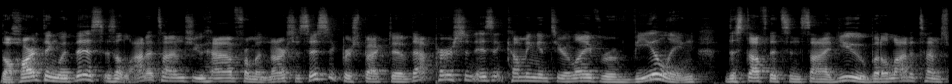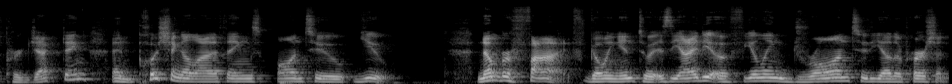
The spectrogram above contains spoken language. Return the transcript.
The hard thing with this is a lot of times you have, from a narcissistic perspective, that person isn't coming into your life revealing the stuff that's inside you, but a lot of times projecting and pushing a lot of things onto you. Number five, going into it, is the idea of feeling drawn to the other person.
